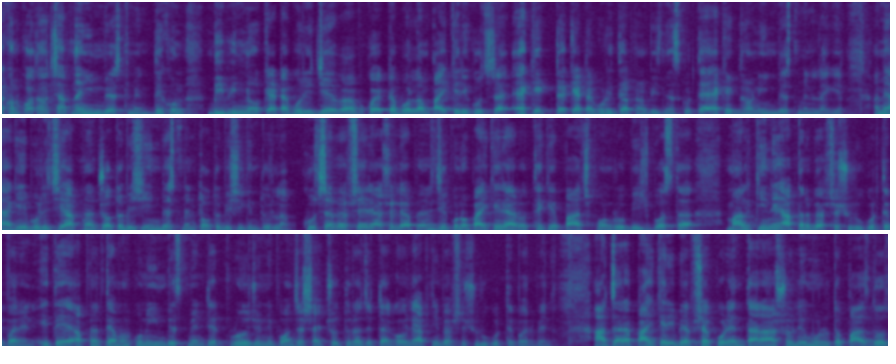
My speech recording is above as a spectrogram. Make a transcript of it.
এখন কথা হচ্ছে আপনার ইনভেস্টমেন্ট দেখুন, বিভিন্ন ক্যাটাগরির যে কয়েকটা বললাম, পাইকারি, খুচরা এক একটা ক্যাটাগরিতে আপনার বিজনেস করতে এক এক ধরনের ইনভেস্টমেন্ট লাগে। আমি আগেই বলেছি, আপনার যত বেশি ইনভেস্টমেন্ট তত বেশি কিন্তু লাভ। খুচরা ব্যবসায়ীরা আসলে আপনার যে কোনো পাইকারি আড়ত থেকে পাঁচ, পনেরো, বিশ বস্তা মাল কিনে আপনার ব্যবসা শুরু করতে পারেন। এতে আপনার তেমন কোনো ইনভেস্টমেন্টের প্রয়োজন নেই। পঞ্চাশ, ষাট, সত্তর হাজার টাকা হলে আপনি ব্যবসা শুরু করতে পারবেন। আর যারা পাইকারি ব্যবসা করেন, তারা আসলে মূলত পাঁচ, দশ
